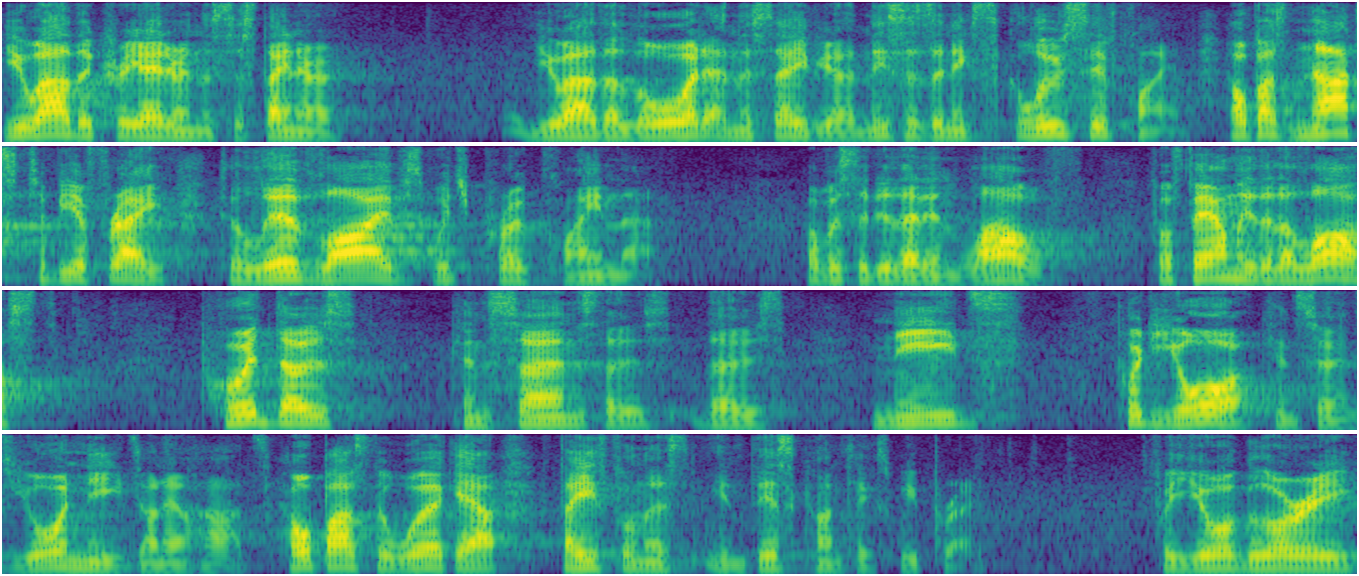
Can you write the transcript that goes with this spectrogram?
you are the creator and the sustainer. You are the Lord and the Savior, and this is an exclusive claim. Help us not to be afraid to live lives which proclaim that. Help us to do that in love for family that are lost. Put those concerns, those, those needs, put your concerns, your needs on our hearts. Help us to work out faithfulness in this context, we pray. For your glory,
